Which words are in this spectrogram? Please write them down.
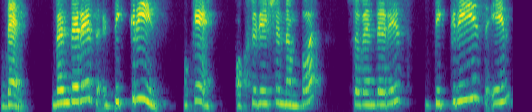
Then when there is decrease, okay, oxidation number. So when there is decrease in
